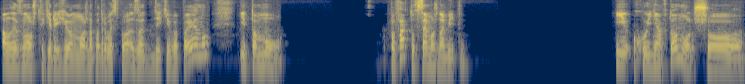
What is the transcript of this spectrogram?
Але знову ж таки, регіон можна подробити завдяки VPN, і тому по факту все можна обійти. І хуйня в тому, що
